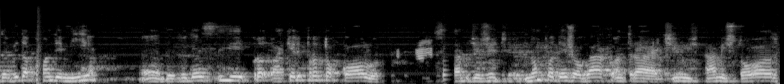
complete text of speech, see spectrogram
devido à pandemia, é, devido a esse, aquele protocolo, sabe, de a gente não poder jogar contra times amistosos,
